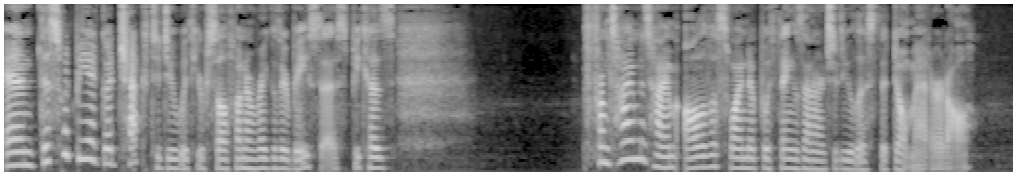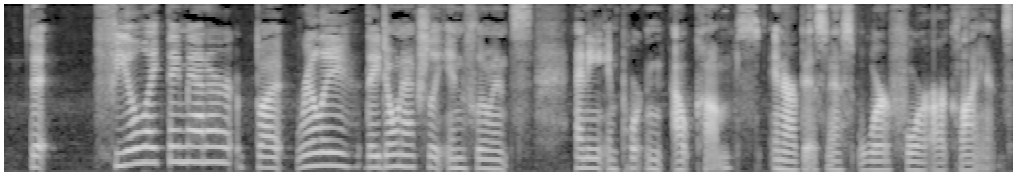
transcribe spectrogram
And this would be a good check to do with yourself on a regular basis because from time to time, all of us wind up with things on our to do list that don't matter at all. That feel like they matter, but really they don't actually influence any important outcomes in our business or for our clients.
